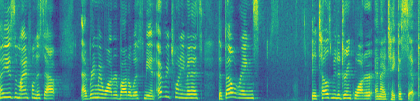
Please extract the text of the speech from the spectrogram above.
I use the mindfulness app. I bring my water bottle with me, and every 20 minutes, the bell rings. It tells me to drink water, and I take a sip.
